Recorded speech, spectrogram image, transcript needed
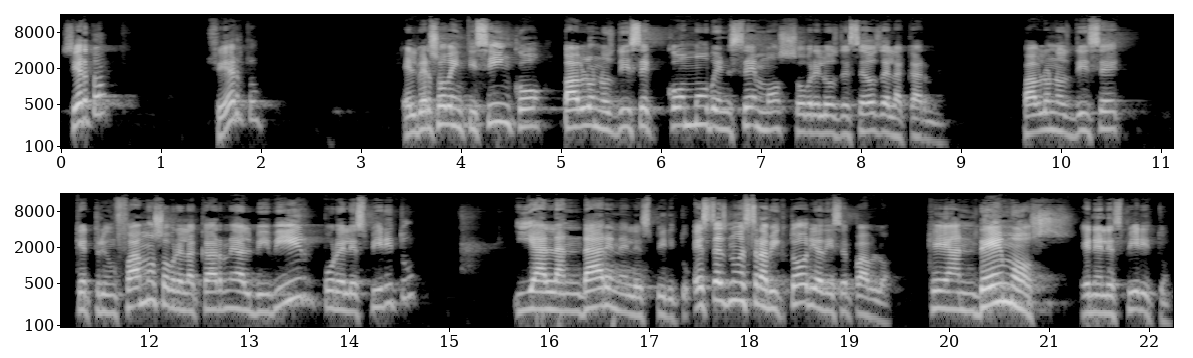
¿Cierto? ¿Cierto? El verso 25, Pablo nos dice cómo vencemos sobre los deseos de la carne. Pablo nos dice que triunfamos sobre la carne al vivir por el espíritu y al andar en el espíritu. Esta es nuestra victoria, dice Pablo, que andemos en el espíritu.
